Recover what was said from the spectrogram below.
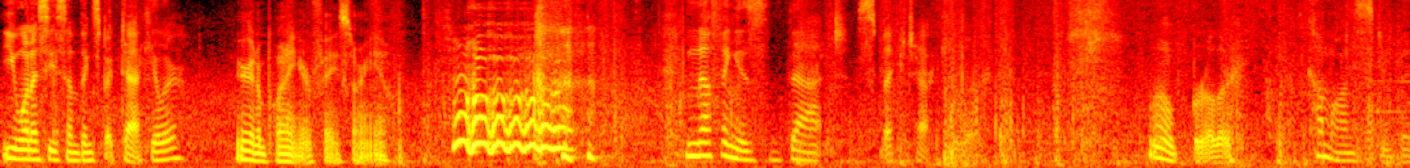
You want to see something spectacular? You're gonna point at your face, aren't you? Nothing is that spectacular. Oh, brother. Come on, stupid.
